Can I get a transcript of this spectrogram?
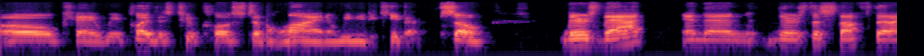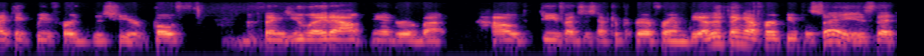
okay, we played this too close to the line and we need to keep it. So there's that. And then there's the stuff that I think we've heard this year, both the things you laid out, Andrew, about how defenses have to prepare for him. The other thing I've heard people say is that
